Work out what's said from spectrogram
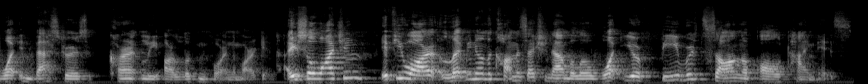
what investors currently are looking for in the market. Are you still watching? If you are let me know in the comment section down below what your favorite song of all time is.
